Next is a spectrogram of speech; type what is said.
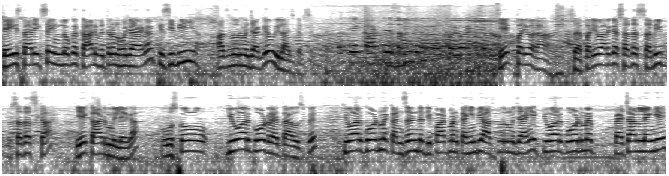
तेईस तारीख से इन लोगों का कार्ड वितरण हो जाएगा किसी भी अस्पताल में जाके वो इलाज कर सकते हैं। एक कार्ड से सभी परिवार के सदस्य? एक परिवार हाँ परिवार का सदस्य सभी सदस्य का ये कार्ड मिलेगा। उसको क्यू आर कोड रहता है उस पर क्यू आर कोड में कंसर्न डिपार्टमेंट कहीं भी हॉस्पिटल में जाएँगे क्यू आर कोड में पहचान लेंगे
